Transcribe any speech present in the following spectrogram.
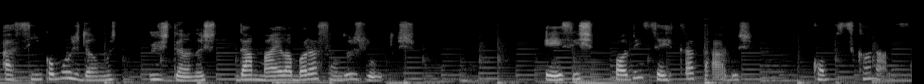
assim como os danos, os danos da má elaboração dos lutos. Esses podem ser tratados com psicanálise.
